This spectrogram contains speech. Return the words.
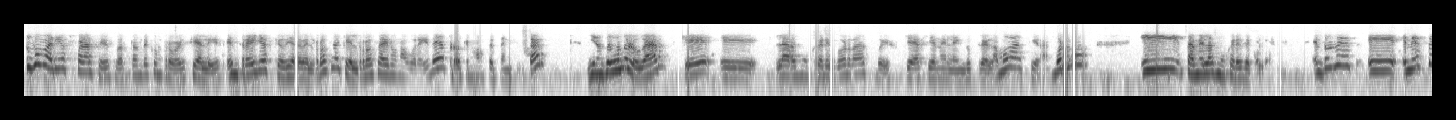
tuvo varias frases bastante controversiales, entre ellas que odiaba el rosa, que el rosa era una buena idea, pero que no se tenía que usar. Y en segundo lugar, que eh, las mujeres gordas, pues, ¿qué hacían en la industria de la moda? Si eran gordas. Y también las mujeres de color. Entonces, eh, en, este,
